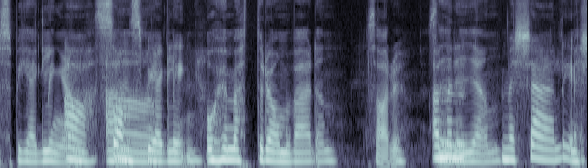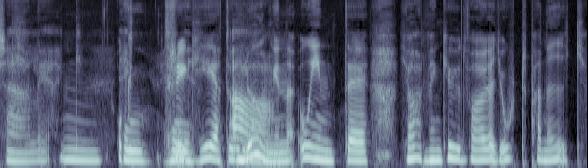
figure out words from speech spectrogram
speglingen. Ja, sån ah. spegling. Och hur mötte du omvärlden, sa du? Säg ja, det igen. Med kärlek. Med kärlek. Mm. Och häng, trygghet och ah. lugn. Och inte, ja men gud, vad har jag gjort? Panik.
